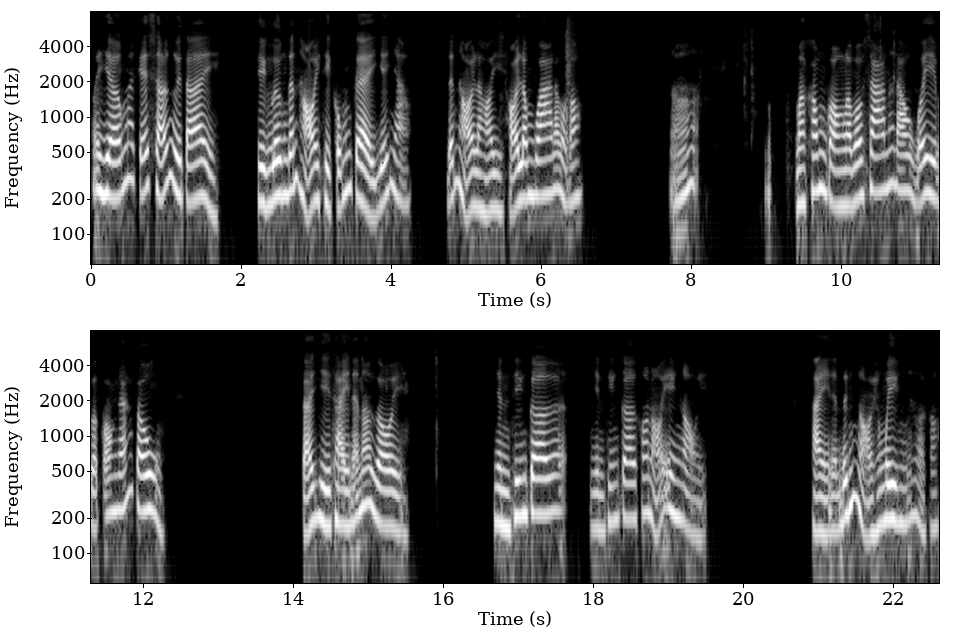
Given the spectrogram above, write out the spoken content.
Bây giờ mới kẻ sở người tề, hiền lương đến hội thì cũng kề với nhau. Đến hội là hội gì hội long qua đó bà con. Đó mà không còn là bao xa nữa đâu, bởi vì bà con gắng tu. Tại vì thầy đã nói rồi, nhìn thiên cơ nhìn thiên cơ khó nổi yên ngồi. Thầy đứng ngồi không yên nữa rồi con.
